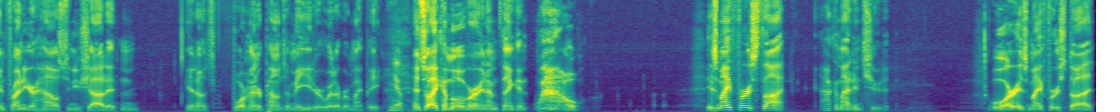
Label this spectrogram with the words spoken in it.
in front of your house and you shot it and, you know, it's 400 pounds of meat or whatever it might be. Yep. And so I come over and I'm thinking, wow. Is my first thought, how come I didn't shoot it? Or is my first thought,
